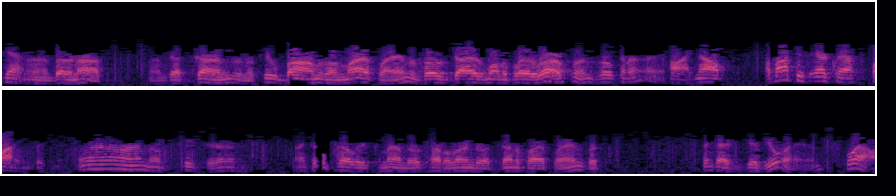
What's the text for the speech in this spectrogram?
again. Uh, better not. I've got guns and a few bombs on my plane. If those guys want to play rough, then so can I. All right, now, about this aircraft spotting business. Well, I'm no teacher. I could tell these commandos how to learn to identify planes, but I think I could give you a hand. Well,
